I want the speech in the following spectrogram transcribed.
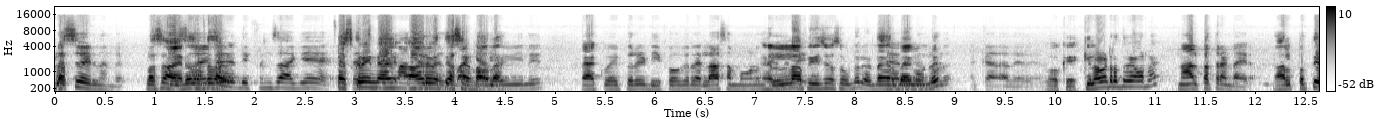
പ്ലസ് വരുന്നുണ്ട്. പ്ലസ് ഡിഫറൻസ് ആകെ screen ന്റെ ആ ഒരു വ്യത്യാസം ഉണ്ടാവും അല്ലേ? ബാക്ക് വൈപ്പർ ഡിഫോഗർ എല്ലാ സംഭവങ്ങളും എല്ലാ ഫീച്ചേഴ്സും ഉണ്ട്. രണ്ട് എയർ ബാഗ് ഉണ്ട്. ഓക്കെ കിലോമീറ്റർ എത്ര പറഞ്ഞത് നാല്പത്തിരണ്ടായിരം. നാല്പത്തി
